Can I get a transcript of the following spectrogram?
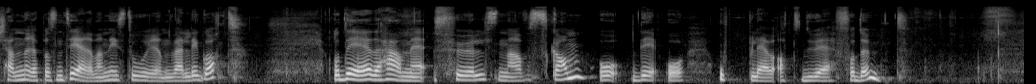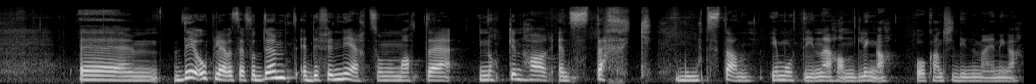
kjenner representerer denne historien veldig godt. Og det er det her med følelsen av skam og det å oppleve at du er fordømt. Eh, det å oppleve seg fordømt er definert som at eh, noen har en sterk motstand imot dine handlinger og kanskje dine meninger.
